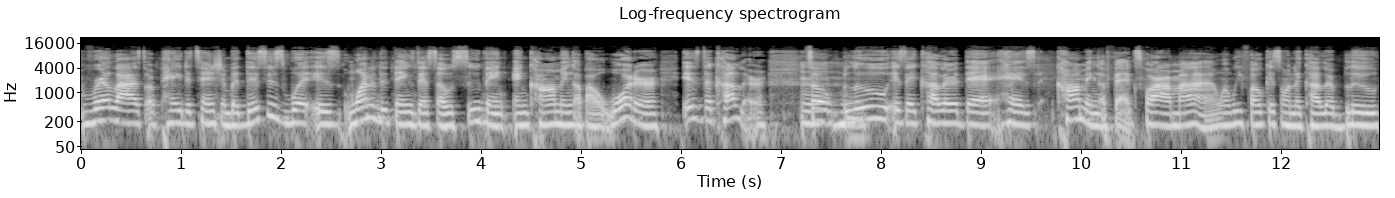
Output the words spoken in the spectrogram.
realized or paid attention, but this is what is one of the things that's so soothing and calming about water is the color. Mm-hmm. So blue is a color that has calming effects for our mind. When we focus on the color blue,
